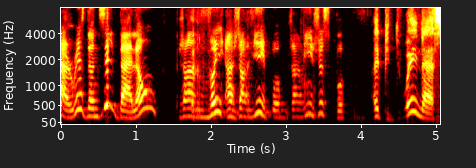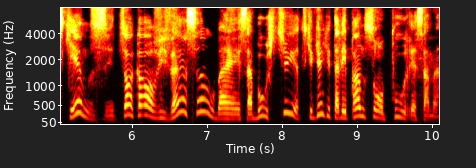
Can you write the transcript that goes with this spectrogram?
Harris, donne-y le ballon. J'en reviens, ah, j'en reviens pas, j'en reviens juste pas. Et puis Dwayne Haskins, est-tu encore vivant, ça? Ou bien ça bouge-tu? Y a-tu quelqu'un qui est allé prendre son pouls récemment?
